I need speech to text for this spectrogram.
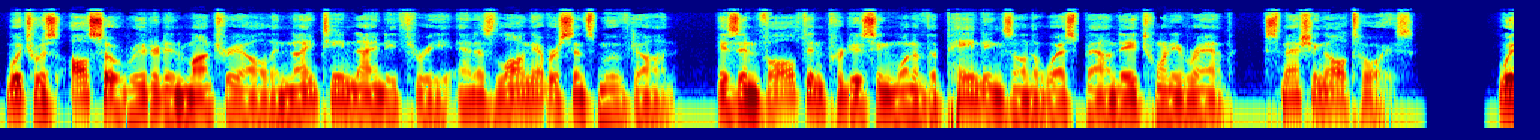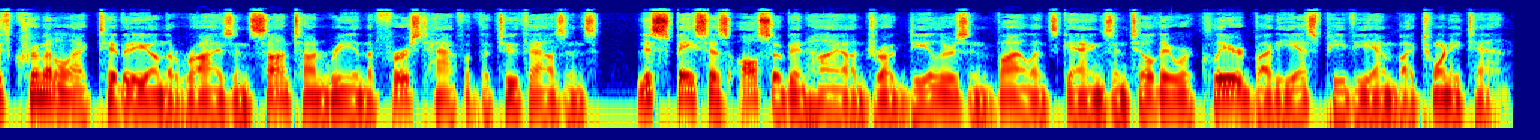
which was also rooted in Montreal in 1993 and has long ever since moved on, is involved in producing one of the paintings on the westbound A20 ramp, Smashing All Toys. With criminal activity on the rise in Saint Henri in the first half of the 2000s, this space has also been high on drug dealers and violence gangs until they were cleared by the SPVM by 2010.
